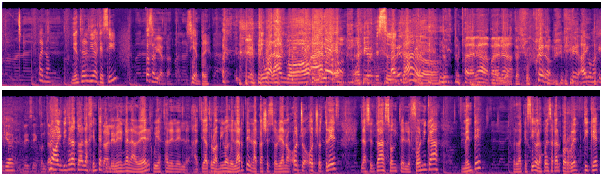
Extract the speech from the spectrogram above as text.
bueno, mientras él diga que sí, Estás abierta. siempre. ¡Qué guarango! Arre. Desubicado. No, para nada, para nada. Bueno, ¿algo más que quieras contar? No, invitar a toda la gente a que Dale. me vengan a ver. Voy a estar en el Teatro Amigos del Arte, en la calle Soriano 883. Las entradas son telefónicas. ¿Mente? ¿Verdad que sí? O las pueden sacar por Red Ticket.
